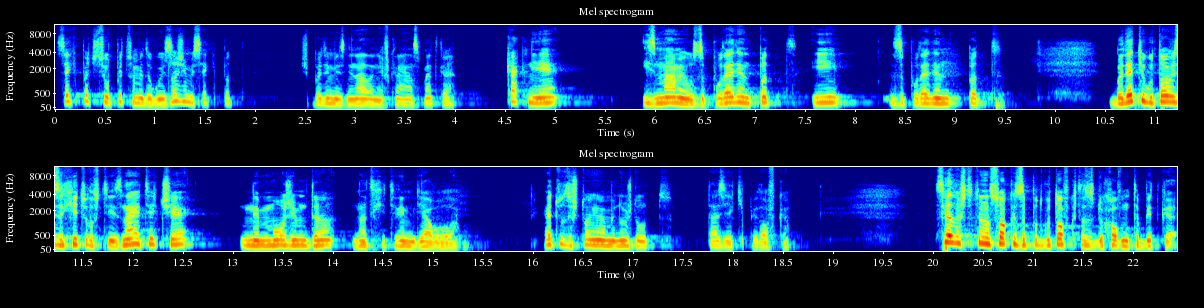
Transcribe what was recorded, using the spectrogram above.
Всеки път ще се опитваме да го излъжим и всеки път ще бъдем изненадани в крайна сметка как ни е измамил за пореден път и за пореден път. Бъдете готови за хитрости и знайте, че не можем да надхитрим дявола. Ето защо имаме нужда от тази екипировка. Следващата насока за подготовката за духовната битка.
